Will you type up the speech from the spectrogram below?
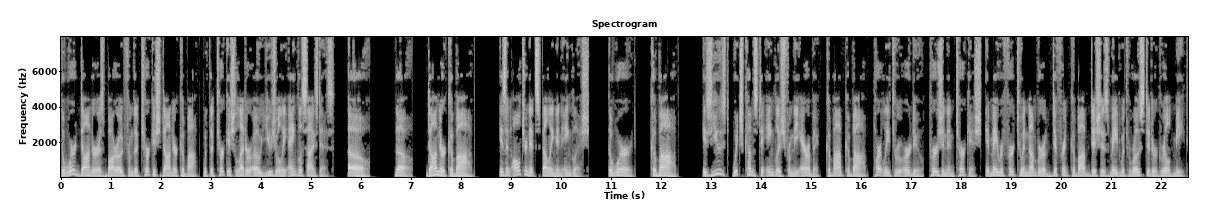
the word doner is borrowed from the Turkish doner kebab, with the Turkish letter O usually anglicized as o, though doner kebab is an alternate spelling in English. The word kebab is used, which comes to English from the Arabic, kebab kebab, partly through Urdu, Persian and Turkish. It may refer to a number of different kebab dishes made with roasted or grilled meat.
